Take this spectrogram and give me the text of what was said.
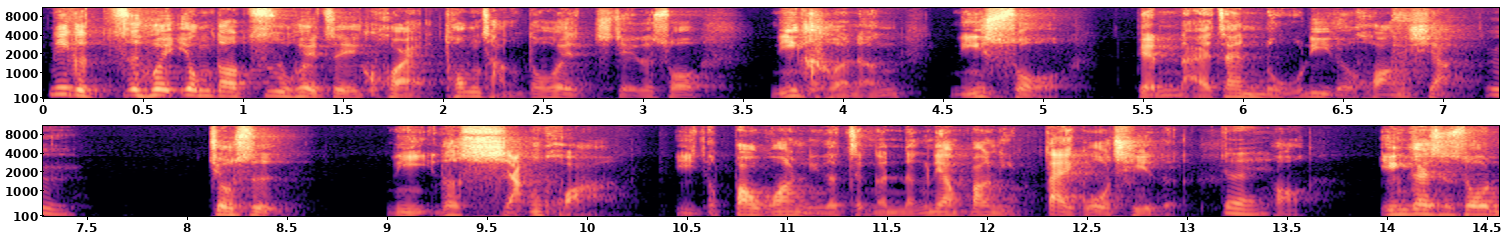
那个智慧用到智慧这一块，通常都会觉得说，你可能你所本来在努力的方向，嗯，就是。你的想法，以包括你的整个能量帮你带过去的，对，哦，应该是说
